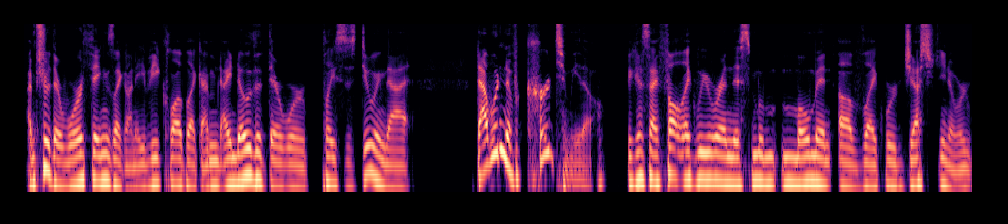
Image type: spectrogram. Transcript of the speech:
I'm sure there were things like on AV Club. Like I'm, I know that there were places doing that. That wouldn't have occurred to me though, because I felt like we were in this m- moment of like we're just you know we're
